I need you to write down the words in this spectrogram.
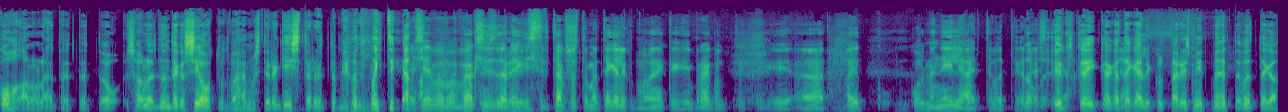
kohal oled, et, et sa oled nendega seotud vähemasti, register ütleb niimoodi, ma ei tea. see, ma peaksin seda registrit täpsustama, et tegelikult ma olen ikkagi praegult ikkagi äh, kolme-nelja ettevõttega no, täiesti. ükskõik, aga ja. tegelikult päris mitme ettevõttega.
